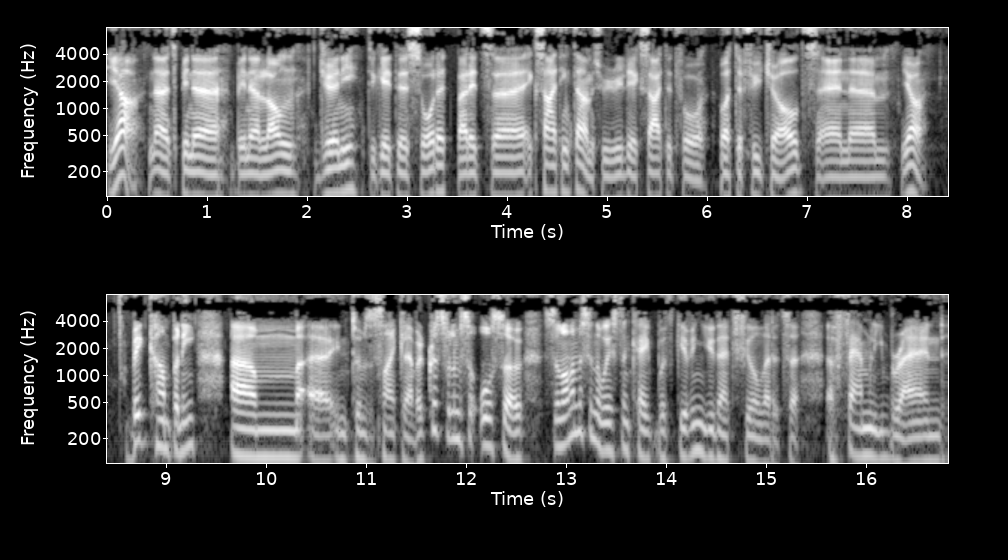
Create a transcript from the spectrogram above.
Yeah, no, it's been a been a long journey to get this sorted, but it's uh, exciting times. We're really excited for what the future holds, and um, yeah, big company um, uh, in terms of Cycle But Chris Willemse also synonymous in the Western Cape with giving you that feel that it's a, a family brand,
